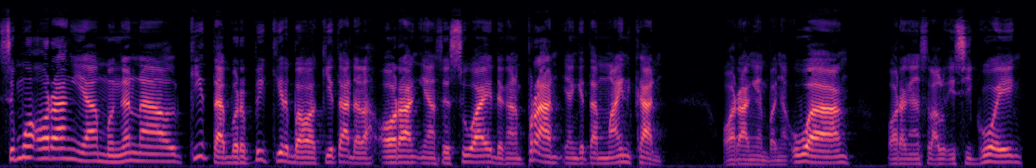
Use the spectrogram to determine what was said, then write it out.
Semua orang yang mengenal kita berpikir bahwa kita adalah orang yang sesuai dengan peran yang kita mainkan. Orang yang banyak uang, orang yang selalu isi going,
